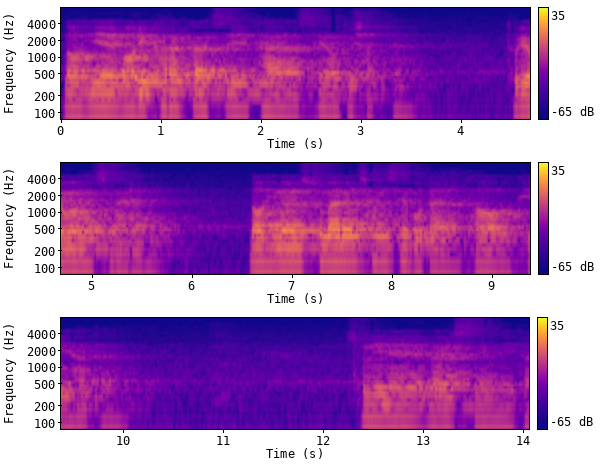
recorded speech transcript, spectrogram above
너희의 머리카락까지 다 세어두셨다. 두려워하지 마라. 너희는 수많은 참새보다 더 귀하다. 주님의 말씀입니다.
